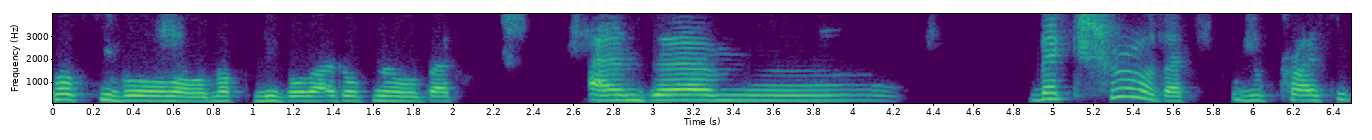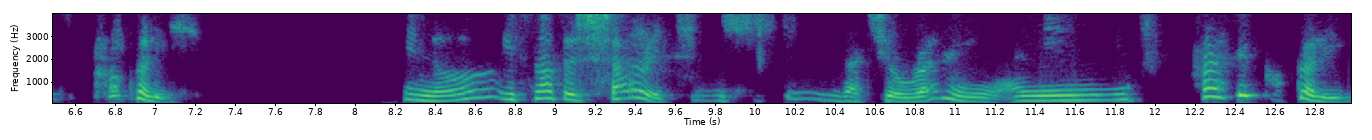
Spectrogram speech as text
possible or not legal i don't know but and um, make sure that you price it properly. You know it's not a charity that you're running. I mean price it properly.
